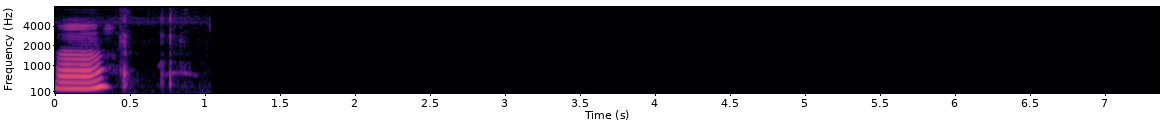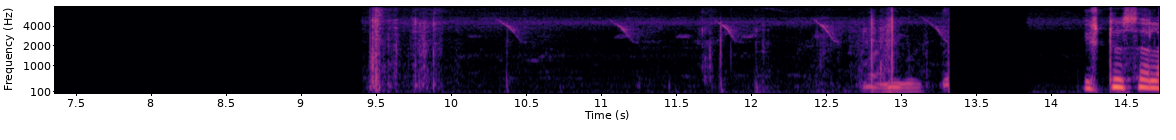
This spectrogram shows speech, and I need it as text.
ಹಾಂ? ಇಷ್ಟು ಸಲ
